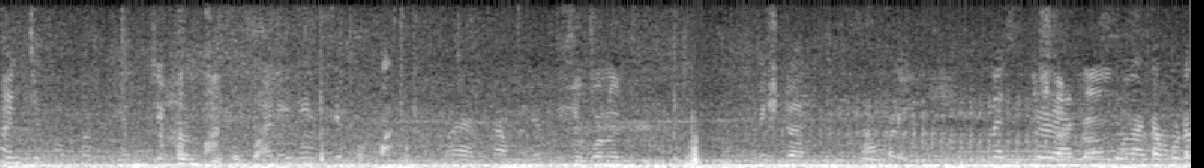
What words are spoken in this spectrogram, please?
ह्यांचे पप्पा ह्यांचे आमचे पप्पा पप्पा. आणि ह्यांचे पप्पा बाहेर थांबलेत तुझे कोण आहेत मिस्टर तांबडे मग आता कुठं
